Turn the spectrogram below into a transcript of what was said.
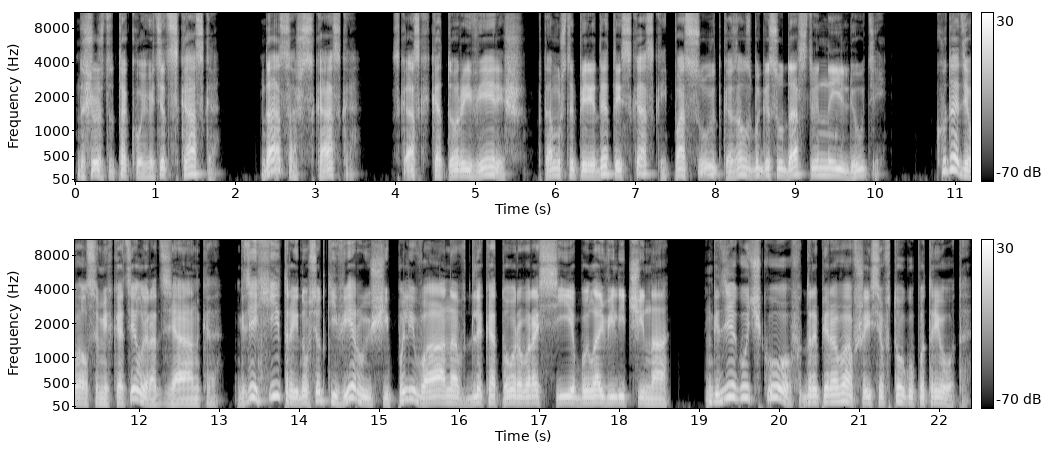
Да что ж это такое, ведь это сказка. Да, Саш, сказка. Сказка, которой веришь, потому что перед этой сказкой пасуют, казалось бы, государственные люди. Куда девался мягкотелый Родзянко? Где хитрый, но все-таки верующий Поливанов, для которого Россия была величина? Где Гучков, драпировавшийся в тогу патриота?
